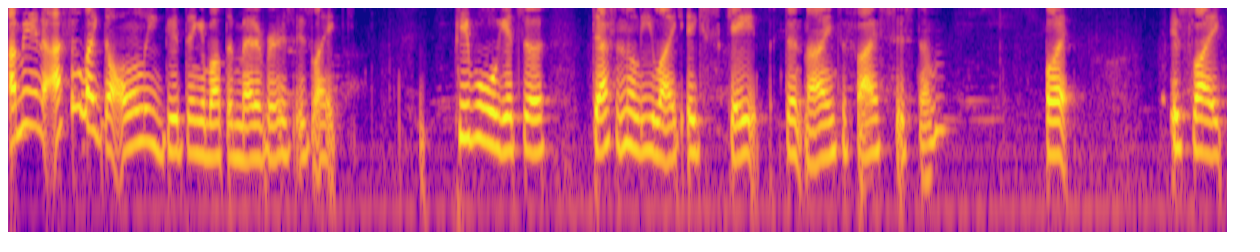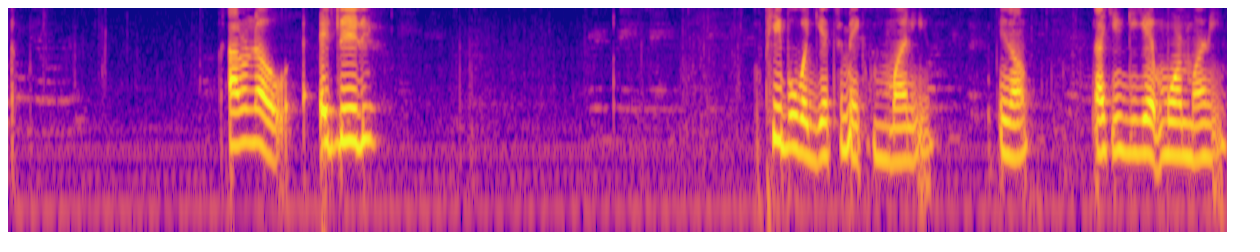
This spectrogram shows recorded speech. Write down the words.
I mean, I feel like the only good thing about the metaverse is like people will get to definitely like escape the 9 to 5 system. But it's like I don't know. It did. People would get to make money, you know, like you could get more money,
